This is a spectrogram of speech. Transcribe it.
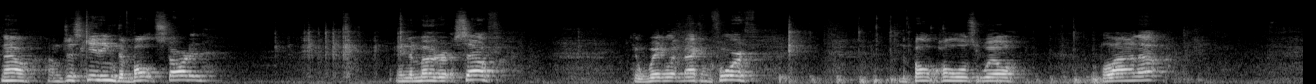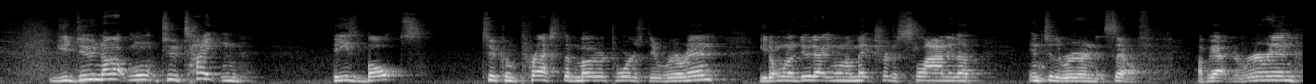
Now, I'm just getting the bolt started in the motor itself. You can wiggle it back and forth. The bolt holes will line up. You do not want to tighten these bolts to compress the motor towards the rear end. You don't want to do that. You want to make sure to slide it up into the rear end itself. I've got the rear end,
